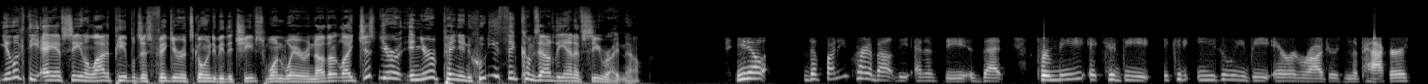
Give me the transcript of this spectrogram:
you look at the AFC and a lot of people just figure it's going to be the Chiefs one way or another. Like, just your in your opinion, who do you think comes out of the NFC right now? You know, the funny part about the NFC is that for me, it could be it could easily be Aaron Rodgers and the Packers.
